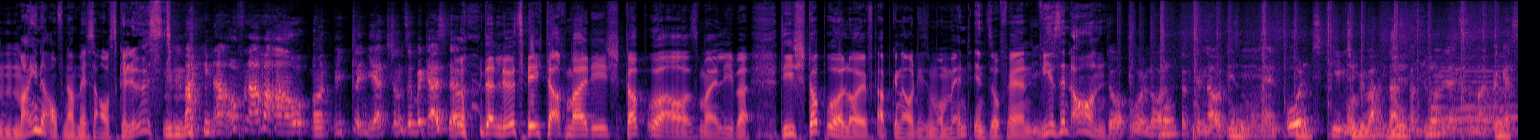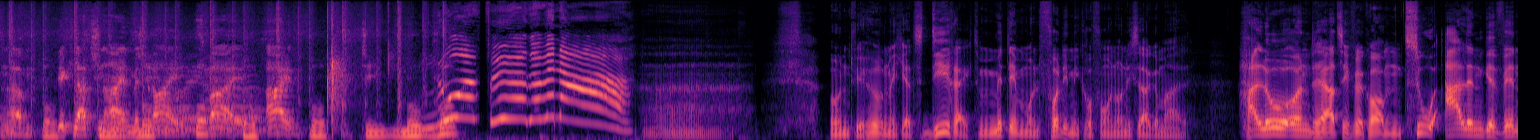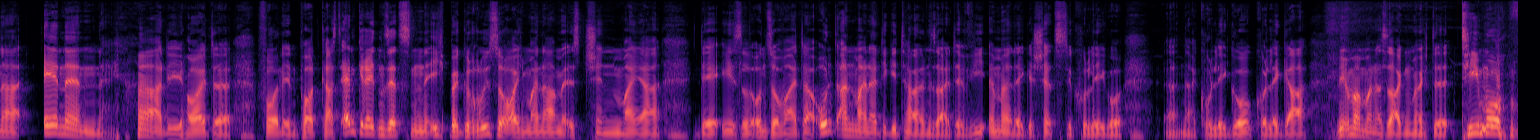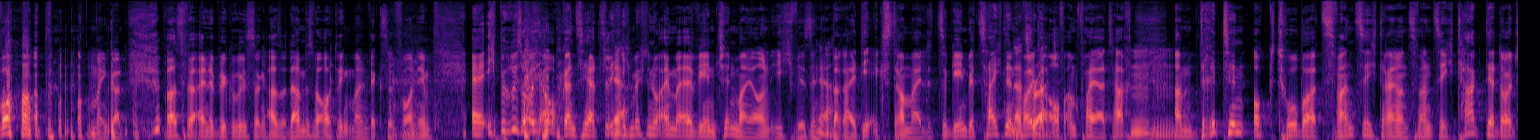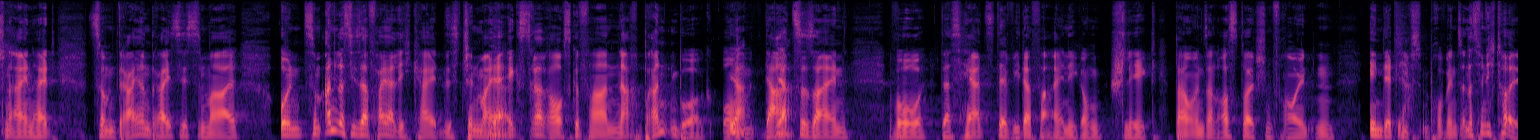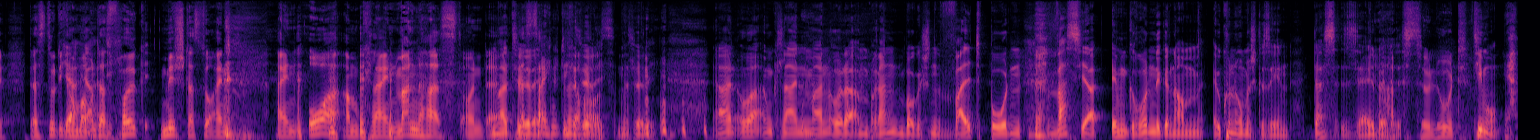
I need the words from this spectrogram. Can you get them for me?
Meine Aufnahme ist ausgelöst. Meine Aufnahme auch. Und ich klinge jetzt schon so begeistert. Dann löse ich doch mal die Stoppuhr aus, mein Lieber. Die Stoppuhr läuft ab genau diesem Moment. Insofern, Die wir sind on. Stoppuhr läuft ab genau diesem Moment. Und, Timo, wir machen das, was wir beim letzten Mal vergessen haben. Wir klatschen ein mit 3, 2, 1. Nur für Gewinner! Und wir hören mich jetzt direkt mit dem Mund vor dem Mikrofon und ich sage mal. Hallo und herzlich willkommen zu allen GewinnerInnen, die heute vor den Podcast-Endgeräten sitzen. Ich begrüße euch. Mein Name ist Chin Meyer, der Esel und so weiter. Und an meiner digitalen Seite, wie immer, der geschätzte Kollege, äh, na, Kollego, Kollega, wie immer man das sagen möchte, Timo Worp. Oh mein Gott, was für eine Begrüßung. Also da müssen wir auch dringend mal einen Wechsel vornehmen. Äh, ich begrüße euch auch ganz herzlich. Ja. Ich möchte nur einmal erwähnen, Chinmeier und ich, wir sind Ja. bereit, die Extrameile zu gehen. Wir zeichnen That's heute right. Mhm. auf am Feiertag, am 3. Oktober 2023, Tag der Deutschen Einheit, zum 33. Mal. Und zum Anlass dieser Feierlichkeit ist Chinmeier Ja. extra rausgefahren nach Brandenburg, um da zu sein, wo das Herz der Wiedervereinigung schlägt, bei unseren ostdeutschen Freunden in der tiefsten Provinz. Und das finde ich toll, dass du dich Ja, auch mal ja, unter das Volk mischt, dass du ein, ein Ohr am kleinen Mann hast. Und äh, Natürlich, das zeichnet dich natürlich, auch aus. natürlich. Ja, ein Ohr am kleinen Mann oder am brandenburgischen Waldboden, was ja im Grunde genommen, ökonomisch gesehen, dasselbe ist. Absolut. Timo, Ja.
